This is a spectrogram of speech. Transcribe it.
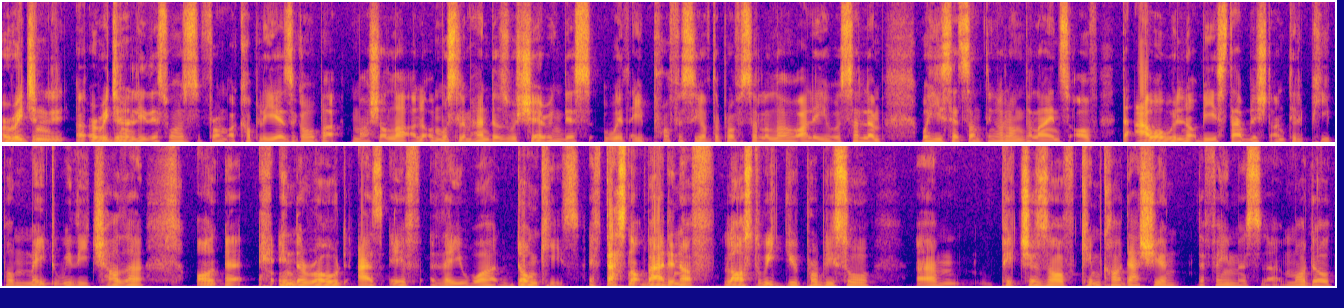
Originally, uh, originally this was from a couple of years ago, but mashallah, a lot of Muslim handles were sharing this with a prophecy of the Prophet wasallam, where he said something along the lines of, "The hour will not be established until people mate with each other on uh, in the road as if they were donkeys." If that's not bad enough, last week you probably saw um, pictures of Kim Kardashian the famous uh, model,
